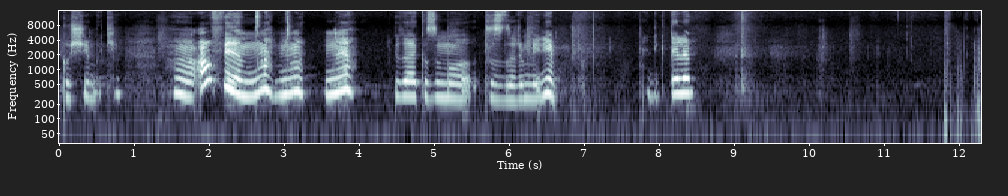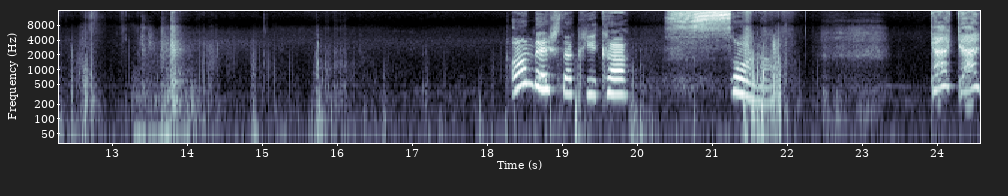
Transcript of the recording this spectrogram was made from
Koşayım bakayım. Ha, aferin. Güzel kızım o kızlarım benim. Hadi gidelim. On beş dakika sonra. Gel gel.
